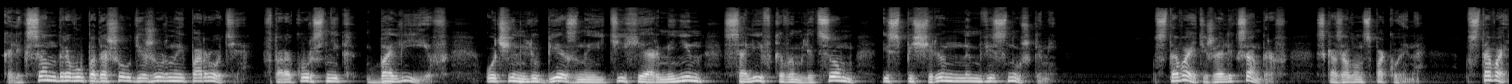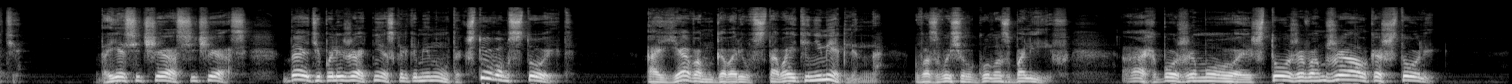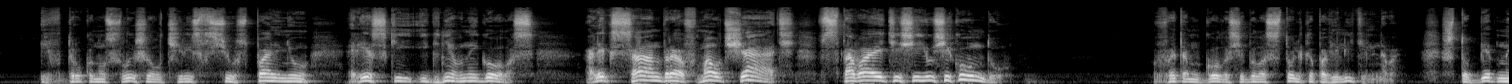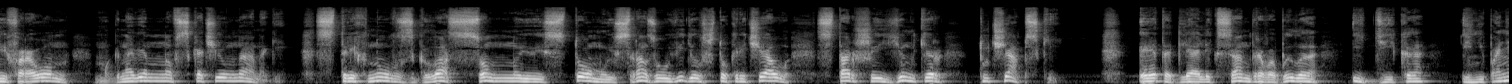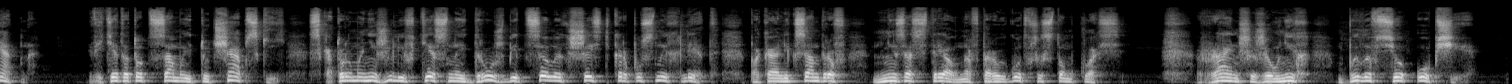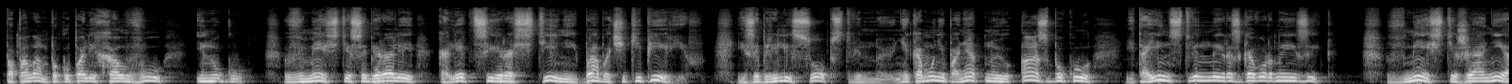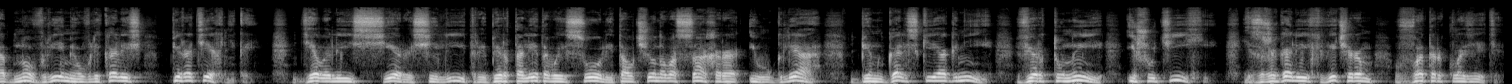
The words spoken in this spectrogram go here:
К Александрову подошел дежурный по роте, второкурсник Балиев, очень любезный и тихий армянин с оливковым лицом и спещренным веснушками. «Вставайте же, Александров», — сказал он спокойно. «Вставайте». «Да я сейчас, сейчас. Дайте полежать несколько минуток. Что вам стоит?» «А я вам говорю, вставайте немедленно», — возвысил голос Балиев. «Ах, боже мой, что же вам жалко, что ли?» И вдруг он услышал через всю спальню резкий и гневный голос. «Александров, молчать! Вставайте сию секунду!» В этом голосе было столько повелительного, что бедный фараон мгновенно вскочил на ноги, стряхнул с глаз сонную истому и сразу увидел, что кричал старший юнкер Тучапский. Это для Александрова было и дико, и непонятно. Ведь это тот самый Тучапский, с которым они жили в тесной дружбе целых шесть корпусных лет, пока Александров не застрял на второй год в шестом классе. Раньше же у них было все общее. Пополам покупали халву и нугу. Вместе собирали коллекции растений, бабочек и перьев. Изобрели собственную, никому непонятную азбуку и таинственный разговорный язык. Вместе же они одно время увлекались пиротехникой. Делали из серы, селитры, бертолетовой соли, толченого сахара и угля бенгальские огни, вертуны и шутихи и зажигали их вечером в ватер-клозете.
